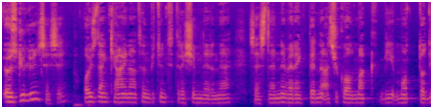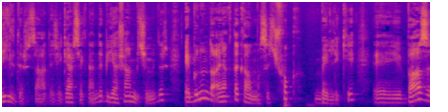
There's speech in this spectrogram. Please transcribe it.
özgürlüğün sesi. O yüzden kainatın bütün titreşimlerine, seslerine ve renklerine açık olmak bir motto değildir sadece. Gerçekten de bir yaşam biçimidir. E, bunun da ayakta kalması çok belli ki e, bazı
